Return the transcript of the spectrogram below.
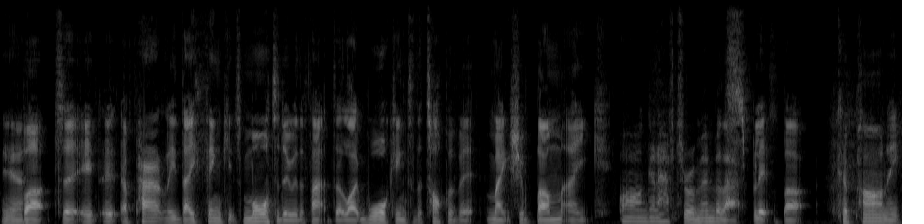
yeah. But uh, it, it apparently they think it's more to do with the fact that like walking to the top of it makes your bum ache. oh, I'm going to have to remember that. Split butt. Kapani.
